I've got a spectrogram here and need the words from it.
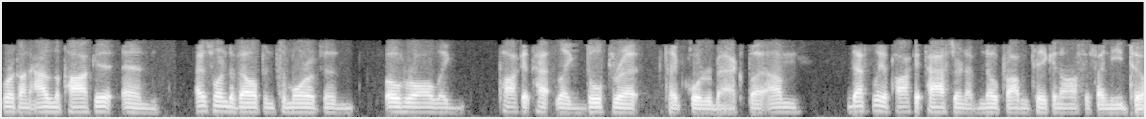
work on out of the pocket, and I just want to develop into more of an overall like pocket pa- like dual threat type quarterback. But I'm definitely a pocket passer, and have no problem taking off if I need to.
